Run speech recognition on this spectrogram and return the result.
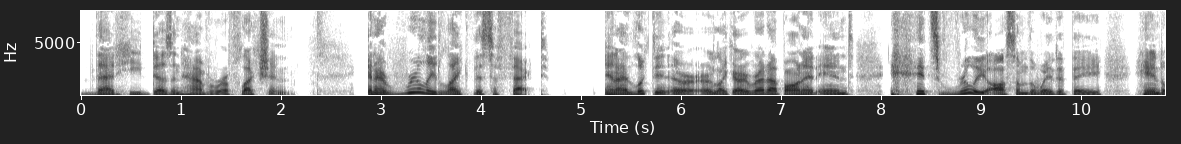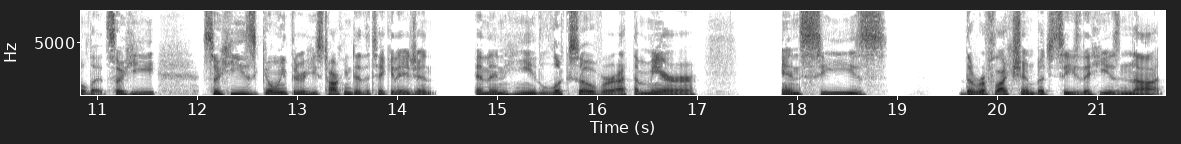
that he doesn't have a reflection. And I really like this effect and I looked in or, or, like I read up on it and it's really awesome the way that they handled it. So he so he's going through, he's talking to the ticket agent, and then he looks over at the mirror and sees the reflection, but sees that he is not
